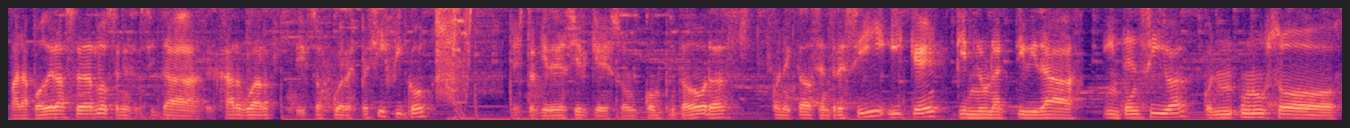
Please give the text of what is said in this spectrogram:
para poder hacerlo se necesita hardware y software específico. Esto quiere decir que son computadoras conectadas entre sí y que tienen una actividad intensiva con un- uso,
